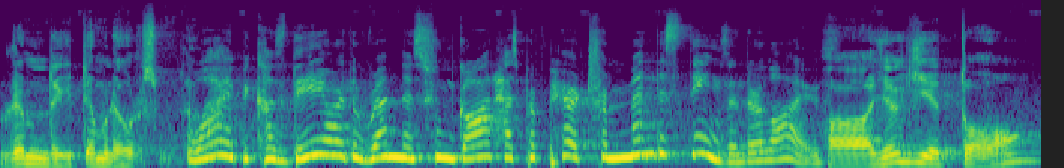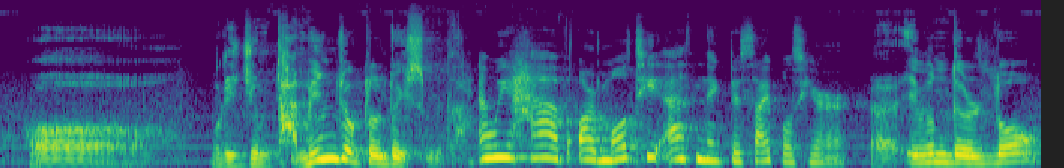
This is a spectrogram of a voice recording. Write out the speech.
렘들이기 때문에 그렇습니다. Why? Because they are the remnants whom God has prepared tremendous things in their lives. 아, 여기에 또 어, 우리 지금 다민족들도 있습니다. And we have our multi ethnic disciples here. 어, 이분들도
